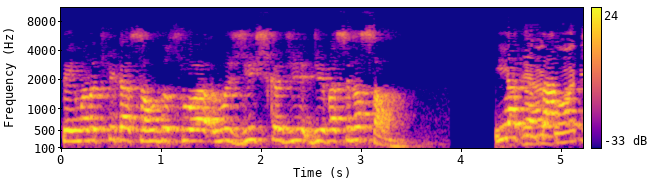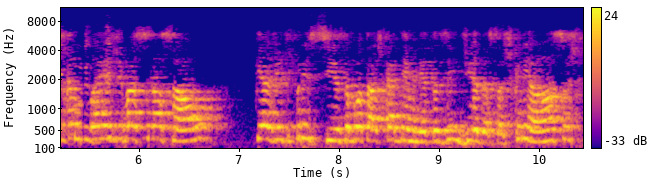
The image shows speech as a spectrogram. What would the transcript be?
tem uma notificação da sua logística de, de vacinação. E atentar agora, para as campanhas de vacinação que a gente precisa botar as cadernetas em dia dessas crianças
